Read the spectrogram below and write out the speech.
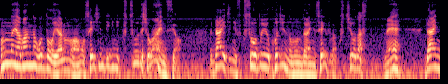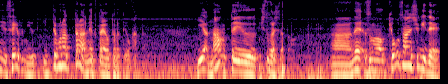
こんな野蛮なことをやるのはもう精神的に苦痛でしょうがないんですよ。第一に服装という個人の問題に政府が口を出すんですね。第二に政府に言ってもらったらネクタイを取れてよかった。いやなんていう人たちだと。あ、ね、その共産主義で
